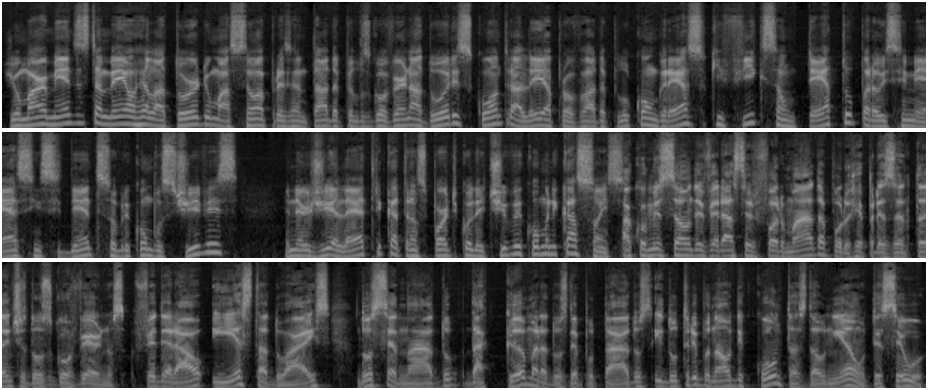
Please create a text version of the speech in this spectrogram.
Gilmar Mendes também é o relator de uma ação apresentada pelos governadores contra a lei aprovada pelo Congresso que fixa um teto para o ICMS incidente sobre combustíveis energia elétrica, transporte coletivo e comunicações. A comissão deverá ser formada por representantes dos governos federal e estaduais, do Senado, da Câmara dos Deputados e do Tribunal de Contas da União, TCU.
